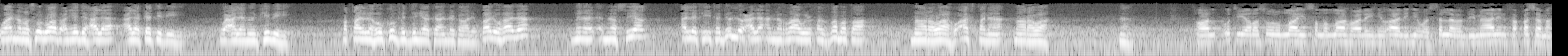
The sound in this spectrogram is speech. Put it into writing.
وأن الرسول واضعا يده على على كتفه وعلى منكبه. فقال له كن في الدنيا كأنك غريب. قالوا هذا من من الصيغ التي تدل على أن الراوي قد ضبط ما رواه وأتقن ما رواه. نعم. قال أتي رسول الله صلى الله عليه وآله وسلم بمال فقسمه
